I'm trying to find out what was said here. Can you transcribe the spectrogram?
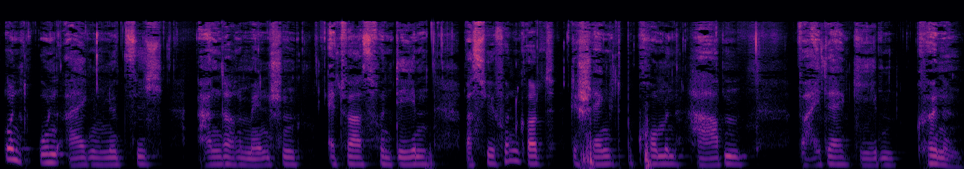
und uneigennützig anderen Menschen etwas von dem, was wir von Gott geschenkt bekommen haben, weitergeben können.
